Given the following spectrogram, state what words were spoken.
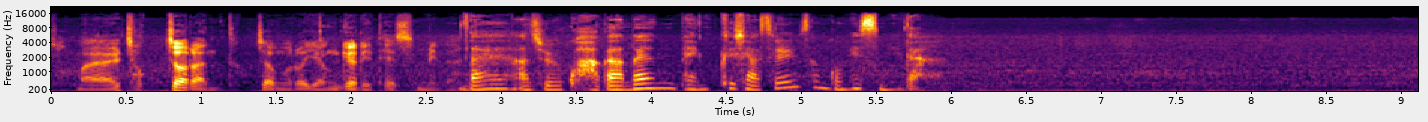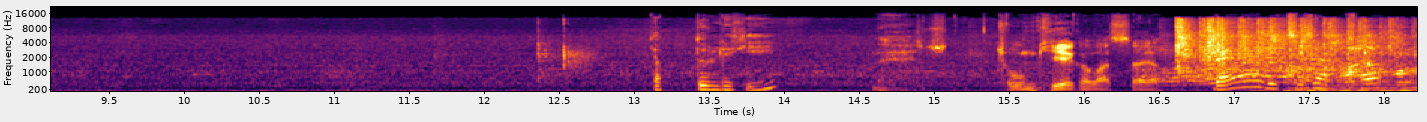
정말 적절한 득점으로 연결이 됐습니다. 네, 아주 과감한 뱅크샷을 성공했습니다. 옆 돌리기. 네, 좋은 기회가 왔어요. 네, 놓치지 않고요.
